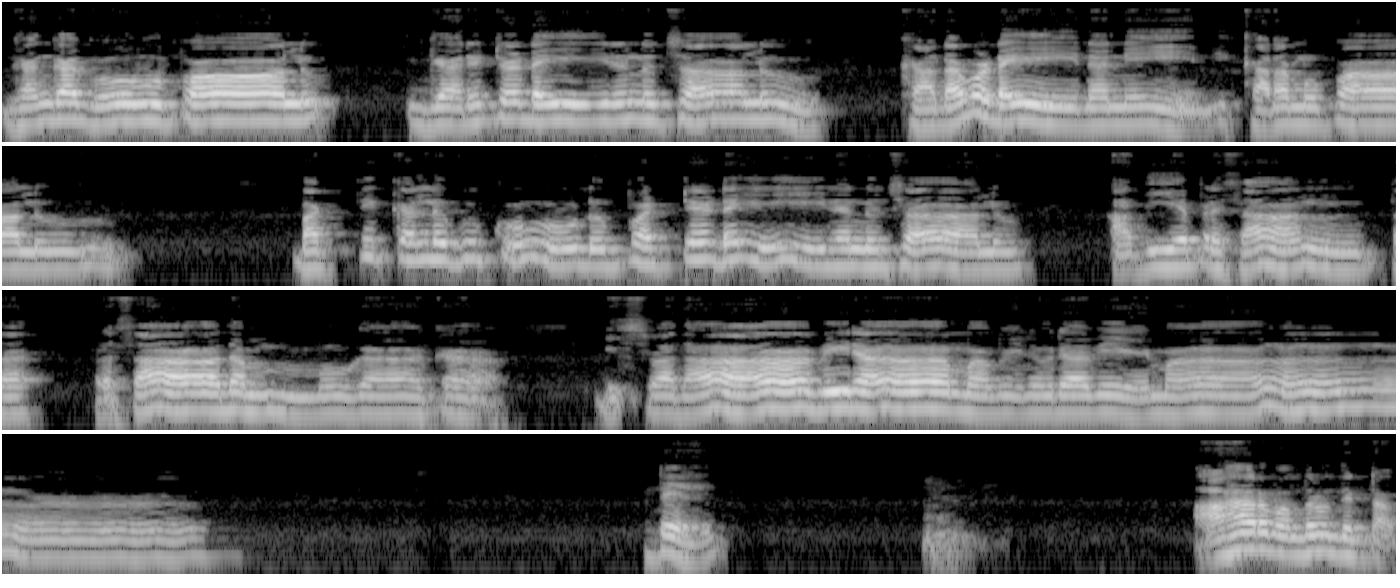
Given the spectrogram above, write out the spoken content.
గంగగోవు పాలు గరిటడైనను చాలు కడవడైననేమి కరము పాలు. భక్తి కలుగు కూడు పట్టెడైనను చాలు. అది ప్రశాంత ప్రసాదముగాక. విశ్వదావిరామ వినురవేమా. అంటే ఆహారం అందరం తింటాం.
